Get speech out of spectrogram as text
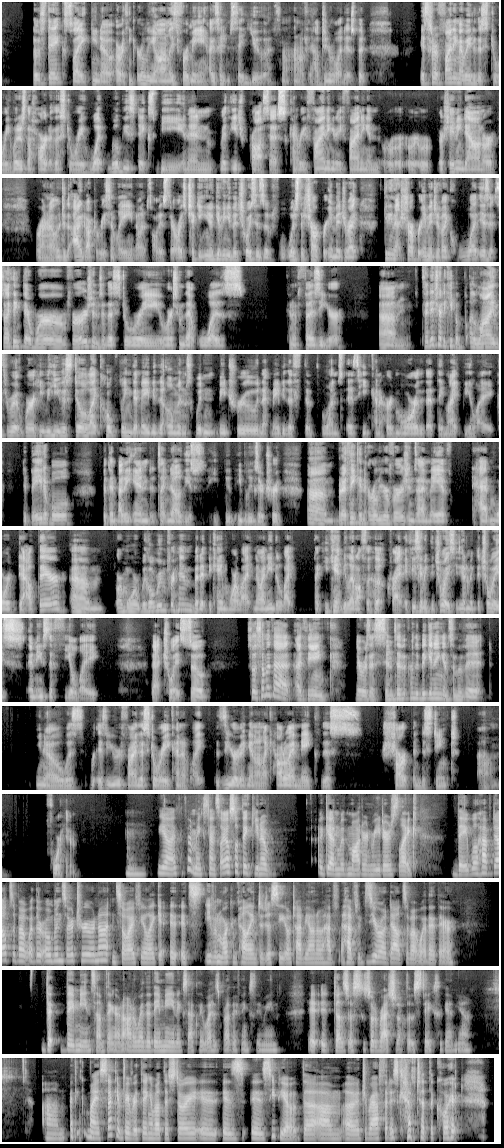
those stakes. Like, you know, I think early on, at least for me, I guess I shouldn't say you. It's not, I don't know how general it is, but it's sort of finding my way to the story. What is the heart of the story? What will these stakes be? And then with each process, kind of refining and refining and or, or, or shaving down or or I don't know, went to the eye doctor recently, you know, and it's always they're always checking, you know, giving you the choices of what's the sharper image, right? Getting that sharper image of like what is it. So I think there were versions of the story where some of that was kind of fuzzier. Um, so I did try to keep a, a, line through it where he he was still like hoping that maybe the omens wouldn't be true and that maybe the the ones as he kind of heard more that they might be like debatable. But then by the end, it's like no, these he, he believes they're true. Um, but I think in earlier versions, I may have had more doubt there um, or more wiggle room for him, but it became more like, no, I need to like, like he can't be let off the hook, right? If he's gonna make the choice, he's gonna make the choice and needs to feel like that choice. So, so some of that, I think there was a sense of it from the beginning, and some of it, you know, was as you refine the story, kind of like zeroing in on like how do I make this sharp and distinct um, for him. Mm. Yeah, I think that makes sense. I also think you know, again, with modern readers, like they will have doubts about whether omens are true or not. And so I feel like it, it's even more compelling to just see Ottaviano have, have zero doubts about whether they're that they mean something or not, or whether they mean exactly what his brother thinks they mean. It, it does just sort of ratchet up those stakes again. Yeah. Um, I think my second favorite thing about this story is is, is Scipio, the um, giraffe that is kept at the court,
